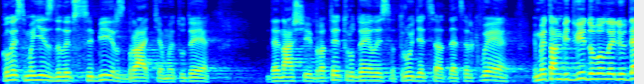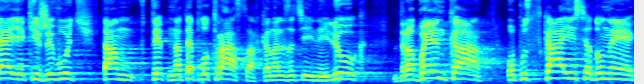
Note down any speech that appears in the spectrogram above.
Колись ми їздили в Сибір з браттями туди, де наші брати трудилися, трудяться, де церкви. І ми там відвідували людей, які живуть там на теплотрасах, каналізаційний люк, драбинка, опускаєшся до них.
